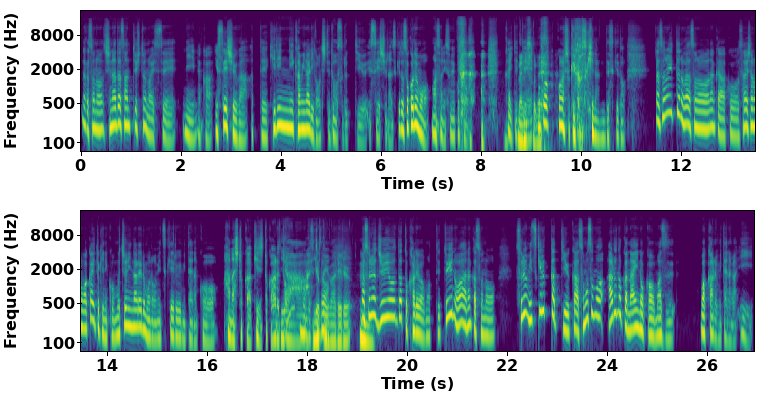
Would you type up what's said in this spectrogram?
なんかその品田さんっていう人のエッセイに、なんかエッセイ集があって、キリンに雷が落ちてどうするっていうエッセイ集なんですけど、そこでもまさにそういうことを 書いてて、僕はこの人結構好きなんですけど、その言ったのが、そのなんかこう、最初の若い時にこう夢中になれるものを見つけるみたいなこう、話とか記事とかあるいと思うんですけど、よく言われる。まあ、それは、は重要だと彼は思って、というのは、なんかその、それを見つけるかっていうか、そもそもあるのかないのかをまず分かるみたいなのがいい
